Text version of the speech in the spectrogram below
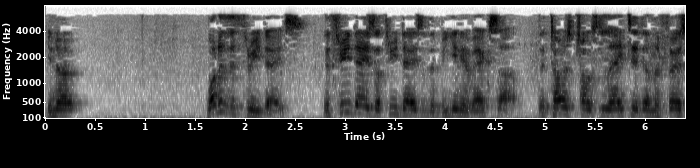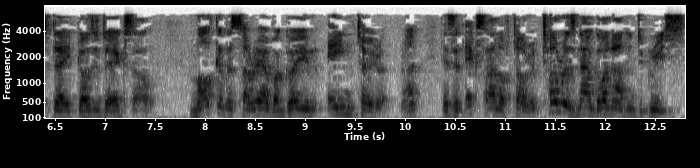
You know, what are the three days? The three days are three days of the beginning of exile. The Torah is translated on the first day, it goes into exile. Malka v'sareya bagoyim ein Torah, right? There's an exile of Torah. Torah has now gone out into Greece.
